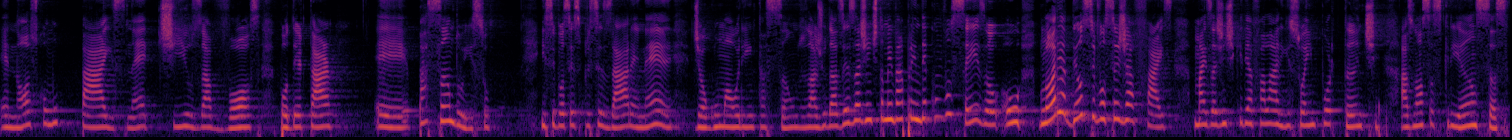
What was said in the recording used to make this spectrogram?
É nós, como pais, né, tios, avós, poder estar é, passando isso e se vocês precisarem né, de alguma orientação, de ajuda, às vezes a gente também vai aprender com vocês. Ou, ou, glória a Deus se você já faz. Mas a gente queria falar isso, é importante. As nossas crianças,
